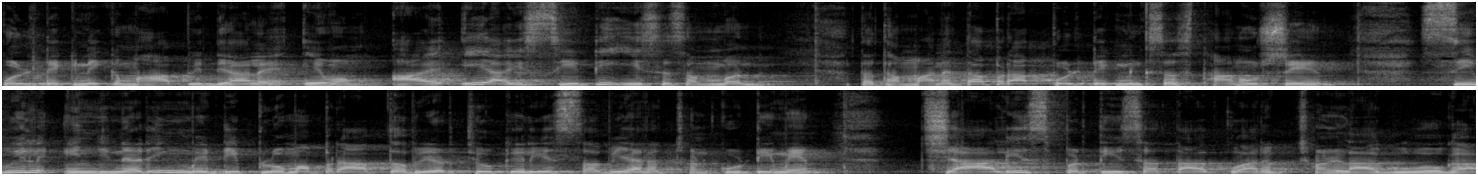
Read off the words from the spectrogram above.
पॉलिटेक्निक महाविद्यालय एवं आई ए आई से संबंध तथा मान्यता प्राप्त पॉलिटेक्निक संस्थानों से सिविल इंजीनियरिंग में डिप्लोमा प्राप्त अभ्यर्थियों के लिए सभी आरक्षण कोटि में 40 प्रतिशत आपको आरक्षण लागू होगा।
